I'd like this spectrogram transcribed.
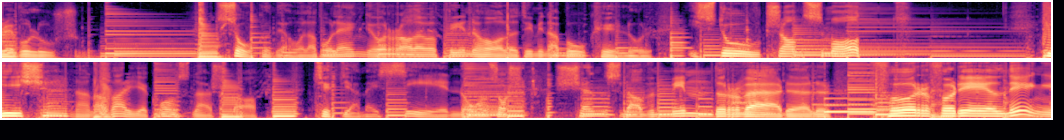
Revolution. Så kunde jag hålla på länge och rada upp innehållet i mina bokhyllor i stort som smått. I kärnan av varje konstnärskap tyckte jag mig se någon sorts känsla av mindervärde eller förfördelning.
